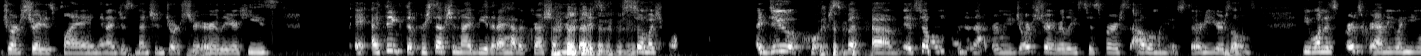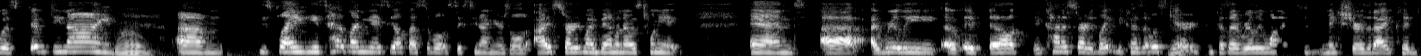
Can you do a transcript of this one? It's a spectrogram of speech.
George Strait is playing. And I just mentioned George Strait Mhm. earlier. He's. I- think the perception might be that I have a crush on him, but it's so much more. I do, of course, but um, it's so much more than that for me. George Strait released his first album when he was 30 years Mhm. old. He won his first Grammy when he was 59. wow. Um, he's playing, he's headlining the ACL Festival at 69 years old. I started my band when I was 28. And uh, I really, uh, it, it all, it kind of started late because I was Yeah. scared because I really wanted to make sure that I could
